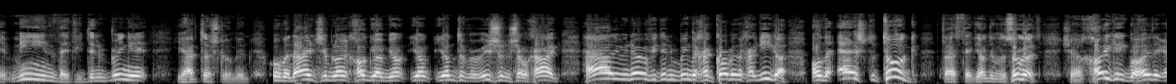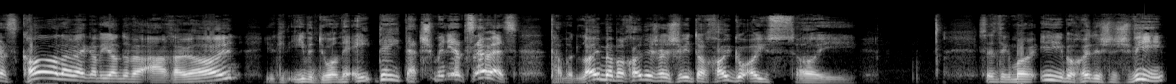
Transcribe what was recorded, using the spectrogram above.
It means that if you didn't bring it, you have tashlumim. How do we know if you didn't bring the chakor and chagiga on the esh to tug? First day yontiv harega v'yontiv acharon. You can even do it on the eighth day. That's Shmini Atzeres. Tamad loyma b'chodesh ha'shvita chaygu oisoi. Says the Gemara, i b'chodesh ha'shvi,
